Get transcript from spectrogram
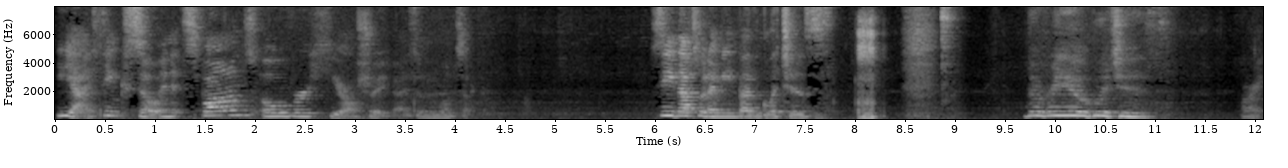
Yeah, I think so. And it spawns over here. I'll show you guys in one sec. See, that's what I mean by the glitches. the real glitches. Alright,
